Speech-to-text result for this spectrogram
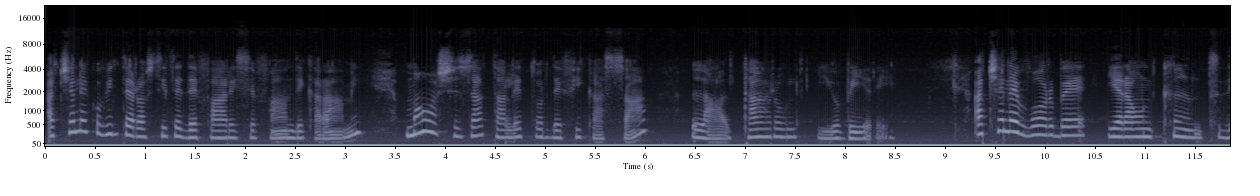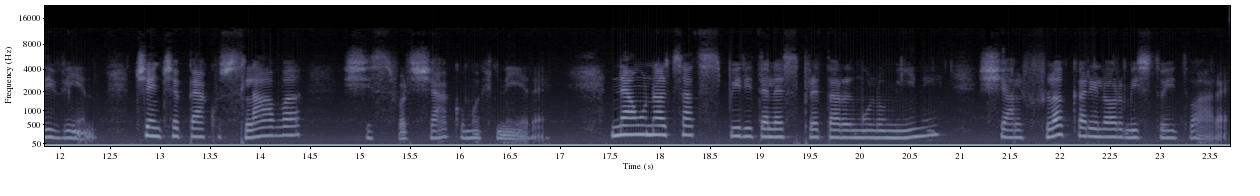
Acele cuvinte rostite de Farise Fandi Karami m-au așezat alături de fica sa la altarul iubirii. Acele vorbe erau un cânt divin ce începea cu slavă și sfârșea cu mâhnire. Ne-au înălțat spiritele spre tărâmul luminii și al flăcărilor mistuitoare.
